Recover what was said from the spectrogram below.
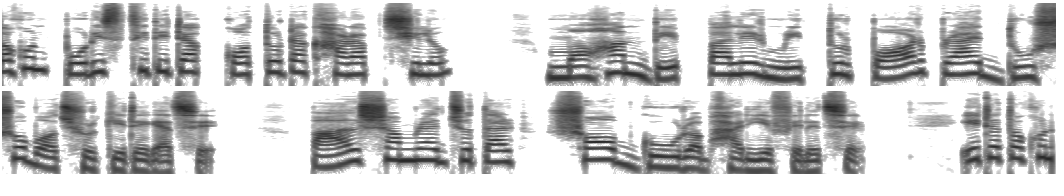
তখন পরিস্থিতিটা কতটা খারাপ ছিল। মহান দেবপালের মৃত্যুর পর প্রায় দুশো বছর কেটে গেছে। পাল সাম্রাজ্য তার সব গৌরব হারিয়ে ফেলেছে। এটা তখন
